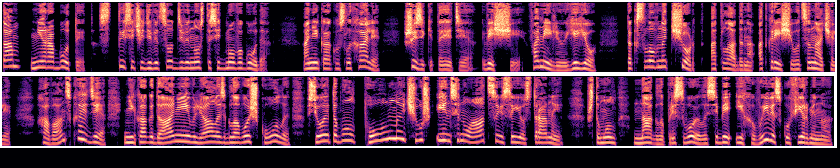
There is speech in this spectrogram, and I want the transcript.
там не работает, с 1997 года. Они, как услыхали, шизики-то эти, вещи, фамилию ее — так словно черт от Ладана открещиваться начали. Хованская де никогда не являлась главой школы. Все это, мол, полная чушь и инсинуации с ее стороны, что, мол, нагло присвоила себе их вывеску фирменную,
